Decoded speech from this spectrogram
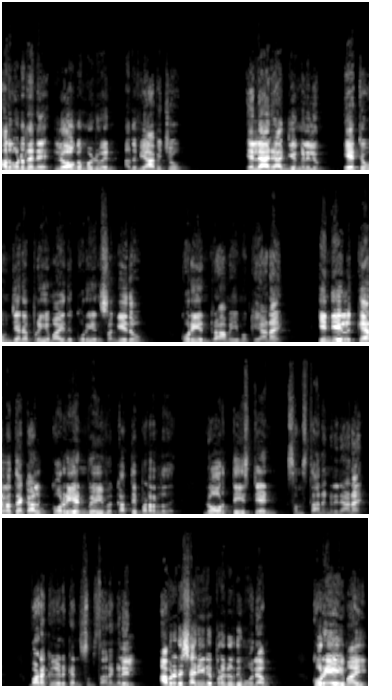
അതുകൊണ്ട് തന്നെ ലോകം മുഴുവൻ അത് വ്യാപിച്ചു. എല്ലാ രാജ്യങ്ങളിലും ഏറ്റവും ജനപ്രിയമായത് കൊറിയൻ സംഗീതവും കൊറിയൻ ഡ്രാമയും ഒക്കെയാണ്. ഇന്ത്യയിൽ കേരളത്തെക്കാൾ കൊറിയൻ വേവ് കത്തിപ്പടർന്നത് നോർത്ത് ഈസ്റ്റേൺ സംസ്ഥാനങ്ങളിലാണ്. വടക്ക് കിഴക്കൻ സംസ്ഥാനങ്ങളിൽ. അവരുടെ ശരീരപ്രകൃതി മൂലം കൊറിയയുമായി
